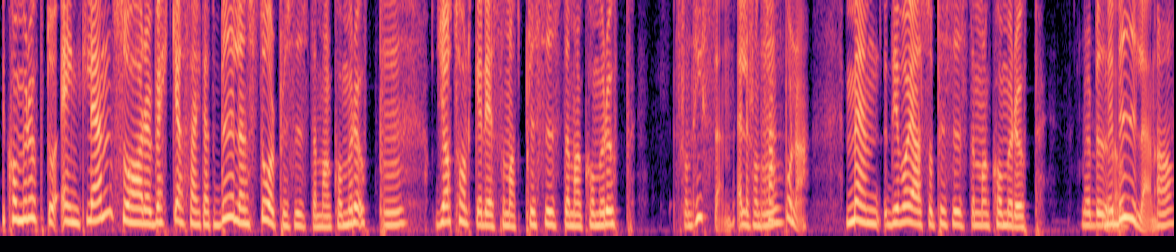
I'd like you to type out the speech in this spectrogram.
jag kommer upp då äntligen så har Rebecca sagt att bilen står precis där man kommer upp. Mm. Jag tolkar det som att precis där man kommer upp från hissen eller Mm. från trapporna. Men det var ju alltså precis där man kommer upp Med bilen. med bilen. Ja.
